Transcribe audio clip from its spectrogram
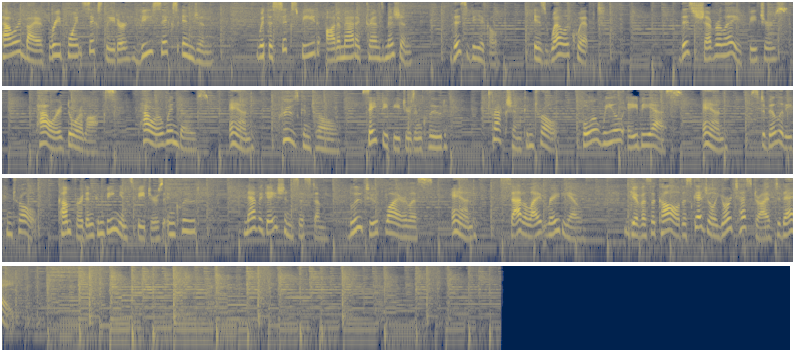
powered by a 3.6 liter V6 engine with a six speed automatic transmission. This vehicle is well equipped. This Chevrolet features power door locks, power windows, and cruise control. Safety features include traction control, four wheel ABS, and stability control. Comfort and convenience features include navigation system, Bluetooth wireless, and satellite radio. Give us a call to schedule your test drive today.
